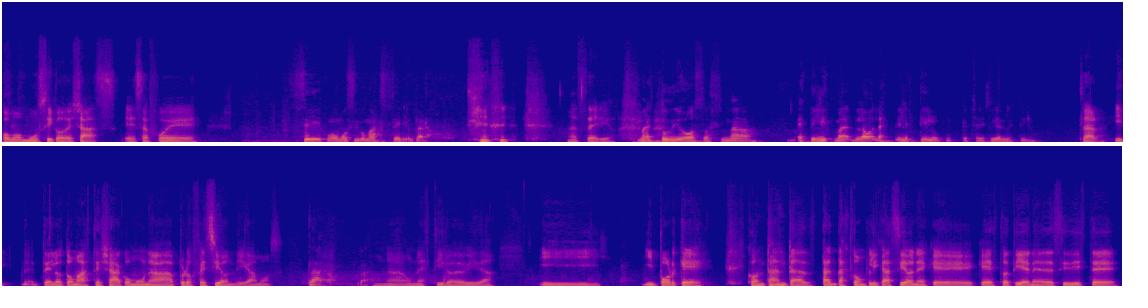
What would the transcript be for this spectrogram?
como músico de jazz, ese fue... Sí, como músico más serio, claro. más serio. Más estudioso, así, más... Estilista, el estilo, ¿cachai? Estudiar el estilo. Claro, y te lo tomaste ya como una profesión, digamos. Claro, claro. un estilo de vida. ¿Y, ¿Y por qué? con tantas, tantas complicaciones que, esto tiene, decidiste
